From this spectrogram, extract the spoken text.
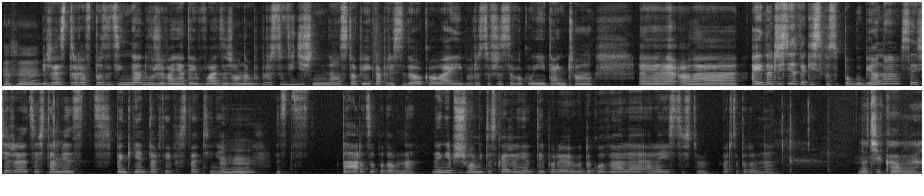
Mhm. Że jest trochę w pozycji nadużywania tej władzy, że ona po prostu widzisz non-stop jej kaprysy dookoła i po prostu wszyscy wokół niej tańczą. E, ona, a jednocześnie w jakiś sposób pogubiona, w sensie, że coś tam jest pęknięte w tej postaci, nie? Mhm. Więc bardzo podobne. No i nie przyszło mi to skojarzenie do tej pory do głowy, ale, ale jest coś w tym bardzo podobne. No ciekawe.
